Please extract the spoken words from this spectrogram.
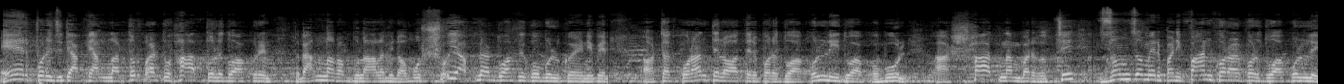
এরপরে যদি আপনি আল্লাহর দরবার দু হাত তোলে দোয়া করেন, তবে আল্লাহ রব্বুল আলমিন অবশ্যই আপনার দোয়াকে কবুল করে নেবেন। অর্থাৎ কোরআন তেলাওয়াতের পরে দোয়া করলেই দোয়া কবুল, আর সাত নাম্বার হচ্ছে জমজমের পানি পান করার পর দোয়া করলে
